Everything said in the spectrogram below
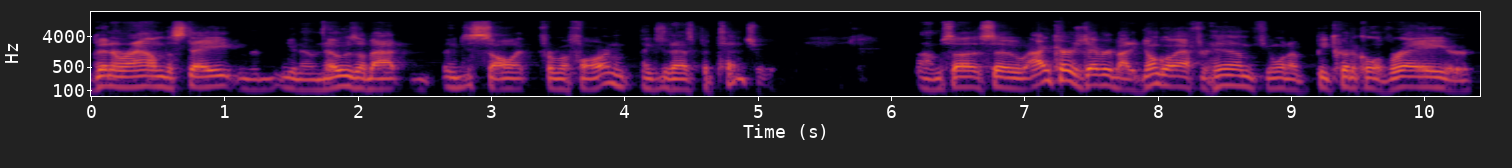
been around the state and, you know, knows about, he just saw it from afar and thinks it has potential. Um, so, so I encourage everybody, don't go after him if you want to be critical of Ray or,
